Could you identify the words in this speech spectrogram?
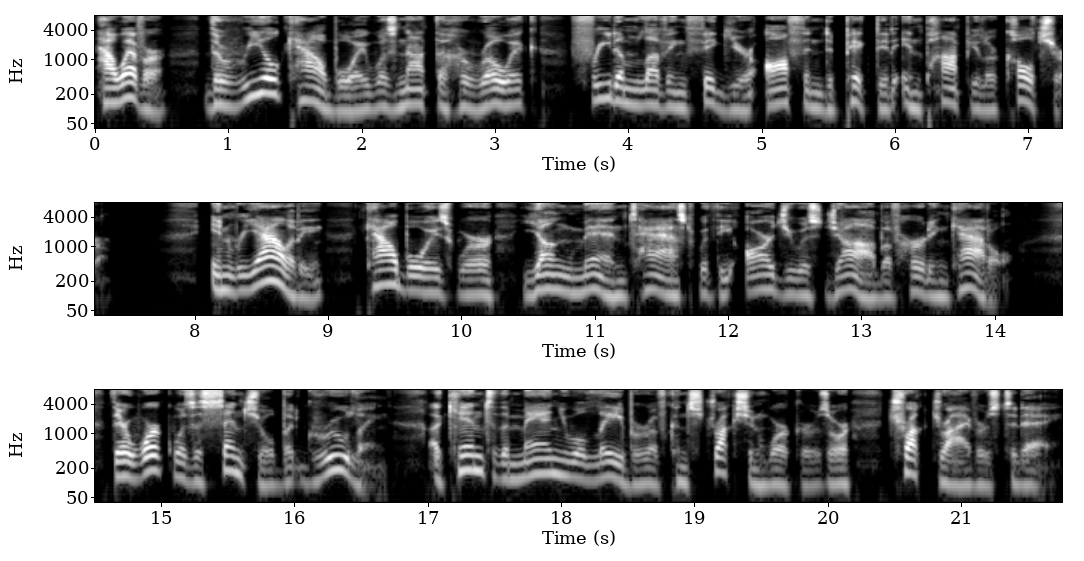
However, the real cowboy was not the heroic, freedom-loving figure often depicted in popular culture. In reality, cowboys were young men tasked with the arduous job of herding cattle. Their work was essential but grueling, akin to the manual labor of construction workers or truck drivers today.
